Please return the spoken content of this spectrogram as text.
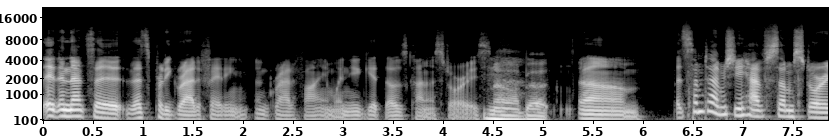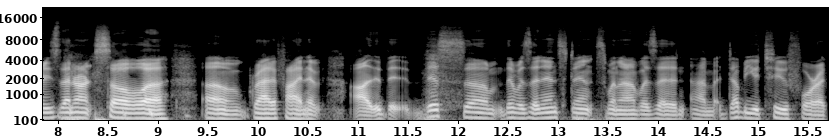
and, and that's a that's pretty gratifying and gratifying when you get those kind of stories. No, I bet. Um, sometimes you have some stories that aren't so uh, um, gratifying. Uh, this um, there was an instance when I was a um, W two for a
